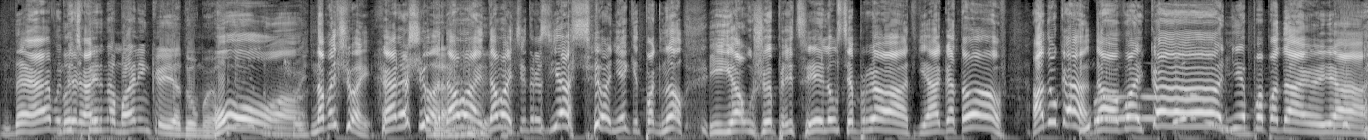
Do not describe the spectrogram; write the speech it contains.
Да, Ну, выбирай. теперь на маленькой, я думаю. О, на большой. Хорошо, Да. давай, давайте, друзья. Все, Некит погнал. И я уже прицелился, брат. Я готов. А ну-ка, давай-ка. Не попадаю я.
